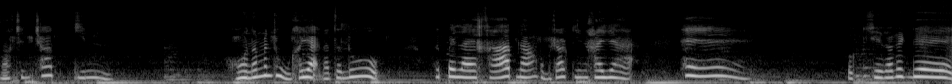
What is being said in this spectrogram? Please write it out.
น้องฉันชอบกิน โหนั่นมันถุงขยะนะจ๊ะลูก ไม่เป็นไรครับน้องผมชอบกินขยะ เฮ้ โอเคนะเด็ก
